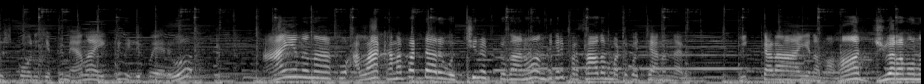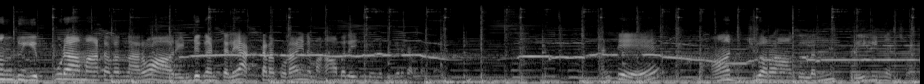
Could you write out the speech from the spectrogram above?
చూసుకోని చెప్పి మేనా ఎక్కి వెళ్ళిపోయారు. ఆయన నాకు అలా కనపడ్డారు వచ్చినట్టుగాను అందుకని ప్రసాదం పట్టుకొచ్చానన్నారు. ఇక్కడ ఆయన మహాజ్వరమునందు ఎప్పుడు ఆ మాటలు అన్నారో ఆ రెండు గంటలే అక్కడ కూడా ఆయన మహాబలేశ్వరుడి దగ్గర కనపడ్డారు. అంటే మహాజ్వరాదులను ప్రేలిన చోట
